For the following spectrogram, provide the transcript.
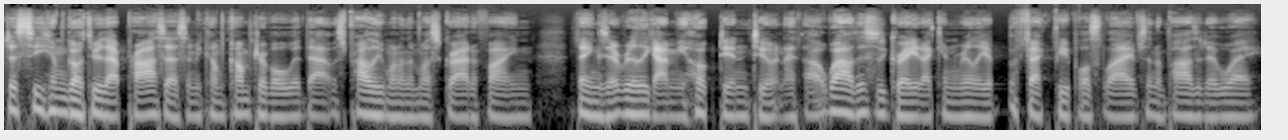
to see him go through that process and become comfortable with that was probably one of the most gratifying things that really got me hooked into it. And I thought, wow, this is great. I can really affect people's lives in a positive way.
